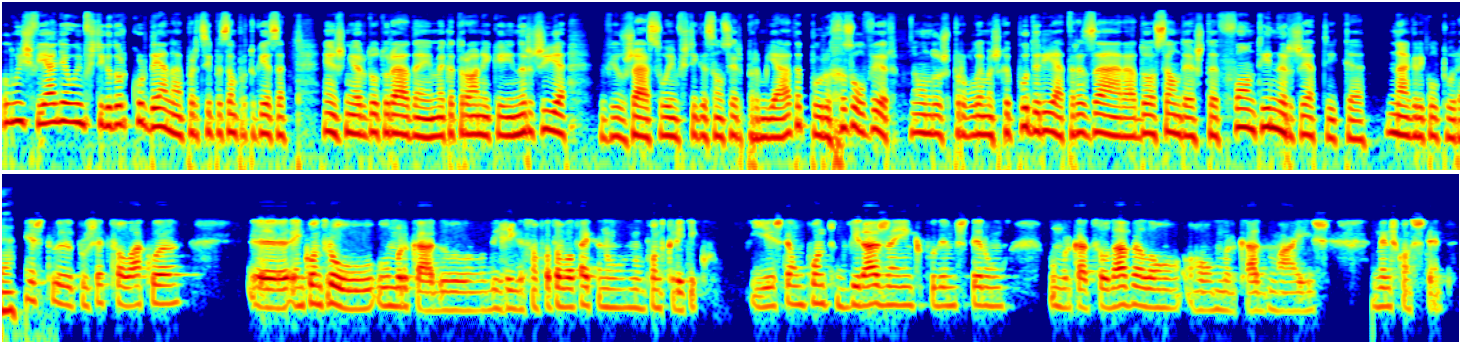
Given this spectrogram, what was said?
Luís Fialha o investigador que coordena a participação portuguesa. Engenheiro doutorado em Mecatrónica e Energia, viu já a sua investigação ser premiada por resolver um dos problemas que poderia atrasar a adoção desta fonte energética na agricultura. Este projeto Solacqua eh, encontrou o, o, mercado de irrigação fotovoltaica num, num, ponto crítico. E este é um ponto de viragem em que podemos ter um, um mercado saudável ou, ou um mercado mais menos consistente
